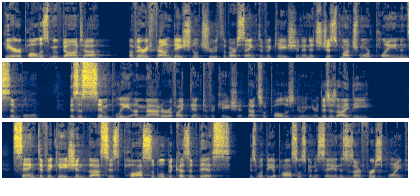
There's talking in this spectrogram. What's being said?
Here, Paul has moved on to a very foundational truth of our sanctification, and it's just much more plain and simple. This is simply a matter of identification. That's what Paul is doing here. This is ID. Sanctification, thus, is possible because of this, is what the apostle is going to say. And this is our first point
